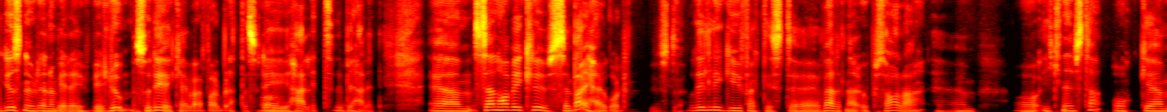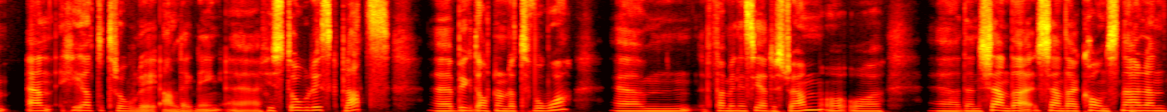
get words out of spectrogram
Just nu renoverar vi rum, så det kan jag i alla fall berätta. Så det är ju härligt. Det blir härligt. Um, sen har vi Krusenberg herrgård. Just det. Och det ligger ju faktiskt väldigt nära Uppsala um, och i Knivsta. Och um, en helt otrolig anläggning, historisk plats eh, byggd 1802. Eh, familjen Cederström och, och eh, den kända, kända konstnären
